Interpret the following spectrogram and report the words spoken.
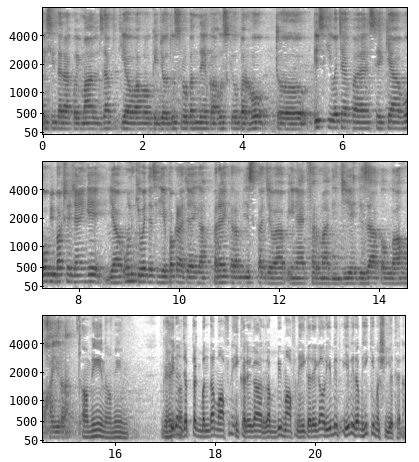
इसी तरह कोई माल जब्त किया हुआ हो कि जो दूसरों बंदे का उसके ऊपर हो तो इसकी वजह पर से क्या वो भी बख्शे जाएँगे या उनकी वजह से ये पकड़ा जाएगा? बर करम, इसका जवाब इनायत फरमा दीजिए। जजाकल्लाहु खैरा आमीन आमीन। लेकिन जब तक बंदा माफ़ नहीं करेगा रब भी माफ़ नहीं करेगा और ये भी ये भी रब ही की मशीयत है ना।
